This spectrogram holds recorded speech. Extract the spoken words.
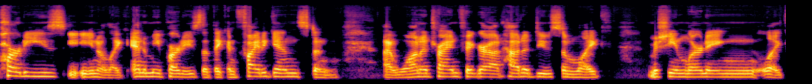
parties, you know, like enemy parties that they can fight against. And I want to try and figure out how to do some like machine learning, like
